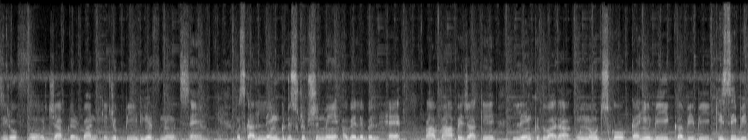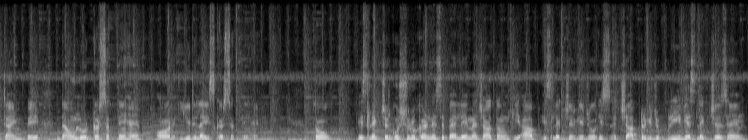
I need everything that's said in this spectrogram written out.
zero four chapter one के जो पीडीएफ नोट्स हैं, उसका लिंक डिस्क्रिप्शन में अवेलेबल है। आप वहाँ पे जाके लिंक द्वारा उन नोट्स को कहीं भी, कभी भी, किसी भी टाइम पे डाउनलोड कर सकते हैं और यूटिलाइज कर सकते हैं। तो इस लेक्चर को शुरू करने से पहले मैं चाहता हूँ कि आप इस लेक्चर के जो, इस चैप्टर के जो प्रीवियस लेक्चर्स हैं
